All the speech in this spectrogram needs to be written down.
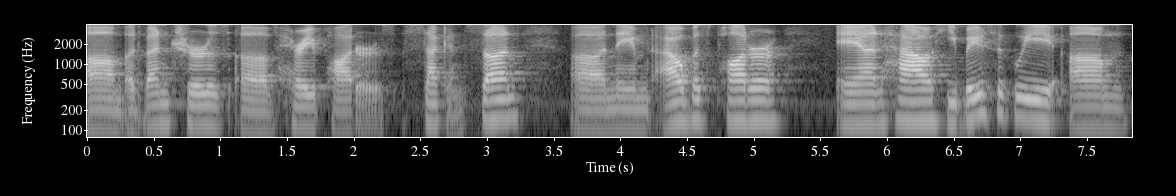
um, adventures of Harry Potter's second son, uh, named Albus Potter, and how he basically um,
